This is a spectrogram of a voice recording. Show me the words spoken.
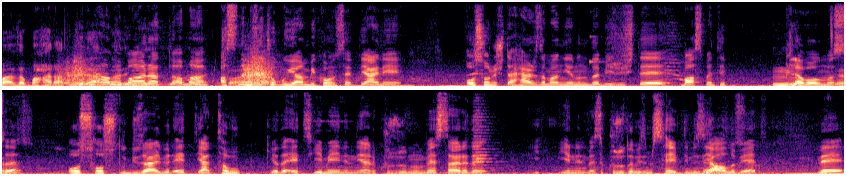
ve baharatlı galiba Yağlı baharatlı ama Hint aslında mutfağı. bize çok uyan bir konsept. Yani o sonuçta her zaman yanında bir işte basmati Hı, pilav olması, evet. o soslu güzel bir et yani tavuk ya da et yemeğinin yani kuzunun vesaire de yenilmesi. Kuzu da bizim sevdiğimiz Evet. yağlı bir et. Ve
